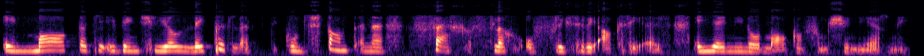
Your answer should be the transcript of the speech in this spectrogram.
en maak dat jy éventueel letterlik konstant in 'n veg, vlug of vriesreaksie is en jy nie normaal kan funksioneer nie.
